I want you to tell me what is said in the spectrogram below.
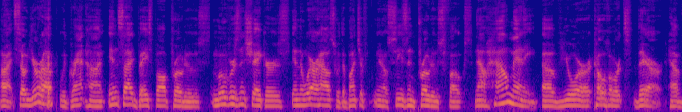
All right, so you're up with Grant Hunt, inside baseball produce, movers and shakers in the warehouse with a bunch of, you know, seasoned produce folks. Now, how many of your cohorts there have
